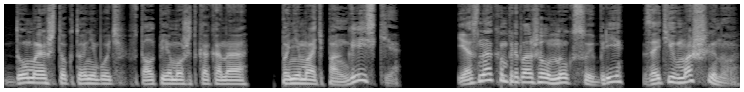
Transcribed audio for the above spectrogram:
Думая, что кто-нибудь в толпе может, как она, понимать по-английски, я знаком предложил Нуксу и Бри зайти в машину,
